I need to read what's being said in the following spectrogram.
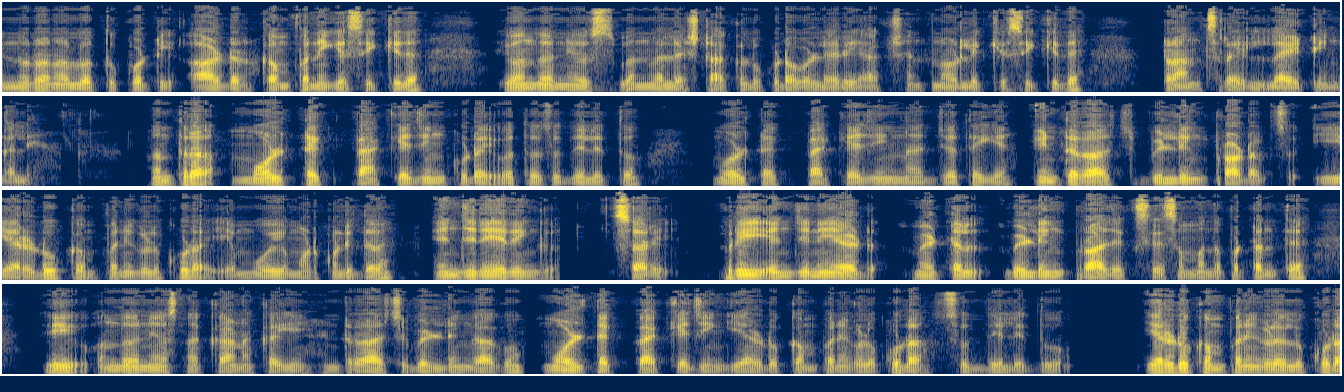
ಇನ್ನೂರ ನಲವತ್ತು ಕೋಟಿ ಆರ್ಡರ್ ಕಂಪನಿಗೆ ಸಿಕ್ಕಿದೆ. ಈ ಒಂದು ನ್ಯೂಸ್ ಬಂದ್ಮೇಲೆ ಸ್ಟಾಕ್ ಅಲ್ಲೂ ಕೂಡ ಒಳ್ಳೆ ರಿಯಾಕ್ಷನ್ ನೋಡ್ಲಿಕ್ಕೆ ಸಿಕ್ಕಿದೆ ಟ್ರಾನ್ಸ್ರೈಲ್ ಲೈಟಿಂಗ್ ಅಲ್ಲಿ. ನಂತರ ಮೋಲ್ಟೆಕ್ ಪ್ಯಾಕೇಜಿಂಗ್ ಕೂಡ ಇವತ್ತು ಸುದ್ದಿಲಿತ್ತು ಮೋಲ್ಟೆಕ್ ಪ್ಯಾಕೇಜಿಂಗ್ನ ಜೊತೆಗೆ ಇಂಟರಾಜ್ ಬಿಲ್ಡಿಂಗ್ ಪ್ರಾಡಕ್ಟ್ಸ್ ಈ ಎರಡೂ ಕಂಪನಿಗಳು ಕೂಡ ಎಂಒಯು ಮಾಡ್ಕೊಂಡಿದ್ದಾವೆ. Engineering sorry pre engineered metal building ಪ್ರಾಜೆಕ್ಟ್ಸ್ಗೆ ಸಂಬಂಧಪಟ್ಟಂತೆ ಈ ಒಂದು ನ್ಯೂಸ್ನ ಕಾರಣಕ್ಕಾಗಿ ಇಂಟರಾಜ್ ಬಿಲ್ಡಿಂಗ್ ಹಾಗೂ ಮೋಲ್ಟೆಕ್ ಪ್ಯಾಕೇಜಿಂಗ್ ಎರಡು ಕಂಪನಿಗಳು ಕೂಡ ಸುದ್ದಿಯಲ್ಲಿದ್ದವು ಎರಡು ಕಂಪನಿಗಳಲ್ಲೂ ಕೂಡ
